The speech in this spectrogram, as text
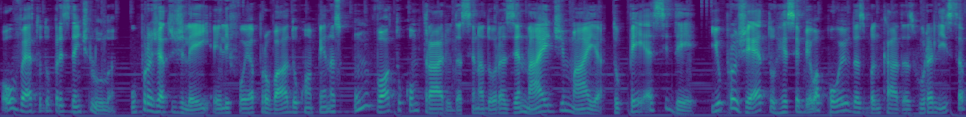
ou veto do presidente Lula. O projeto de lei ele foi aprovado com apenas um voto contrário da senadora Zenaide Maia, do PSD, e o projeto recebeu apoio das bancadas ruralista,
